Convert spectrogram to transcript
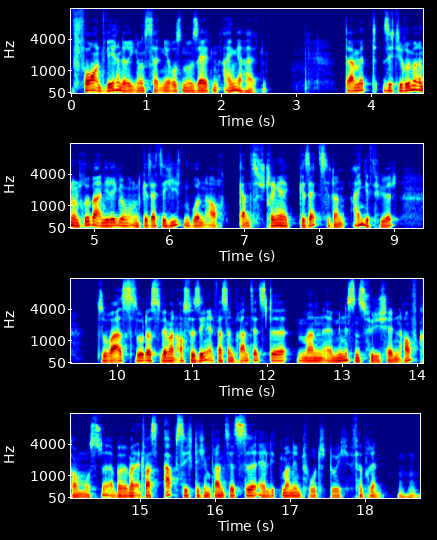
vor und während der Regierungszeit Neros nur selten eingehalten. Damit sich die Römerinnen und Römer an die Regelungen und Gesetze hielten, wurden auch ganz strenge Gesetze dann eingeführt. So war es so, dass wenn man aus Versehen etwas in Brand setzte, man äh, mindestens für die Schäden aufkommen musste. Aber wenn man etwas absichtlich in Brand setzte, erlitt man den Tod durch Verbrennen. Mhm.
